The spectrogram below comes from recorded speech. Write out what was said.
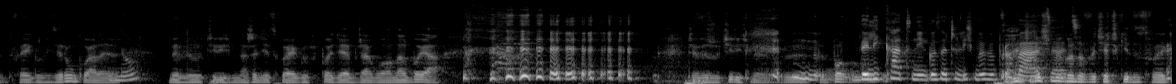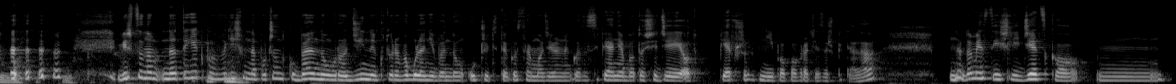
twojego wizerunku, ale No. My wyrzuciliśmy nasze dziecko, jak już powiedziałem, że albo on, albo ja. czy wyrzuciliśmy. y, po- Delikatnie go zaczęliśmy wyprowadzać. Zachęciliśmy go do wycieczki do swojego łóżka. Wiesz co, no, no tak jak powiedzieliśmy na początku, będą rodziny, które w ogóle nie będą uczyć tego samodzielnego zasypiania, bo to się dzieje od pierwszych dni po powrocie ze szpitala. Natomiast jeśli dziecko mm,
